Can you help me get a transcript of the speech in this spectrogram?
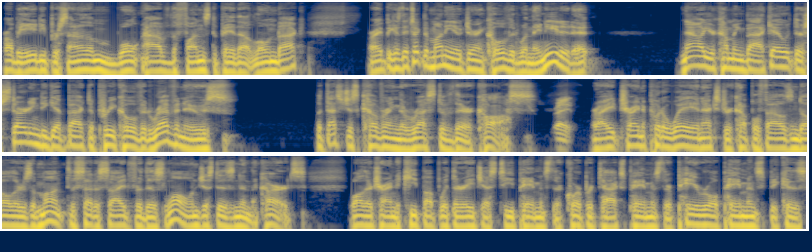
probably 80% of them won't have the funds to pay that loan back, right? Because they took the money out during COVID when they needed it. Now you're coming back out. They're starting to get back to pre COVID revenues, but that's just covering the rest of their costs. Right. Right. Trying to put away an extra couple thousand dollars a month to set aside for this loan just isn't in the cards while they're trying to keep up with their HST payments, their corporate tax payments, their payroll payments, because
